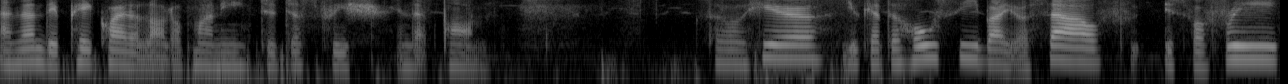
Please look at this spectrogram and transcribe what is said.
And then they pay quite a lot of money to just fish in that pond. So here you get the whole sea by yourself. It's for free.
